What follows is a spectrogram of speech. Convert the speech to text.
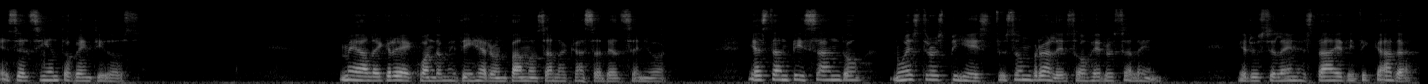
es el 122. Me alegré cuando me dijeron vamos a la casa del Señor. Ya están pisando nuestros pies tus umbrales, oh Jerusalén. Jerusalén está edificada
